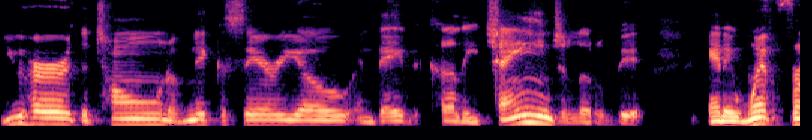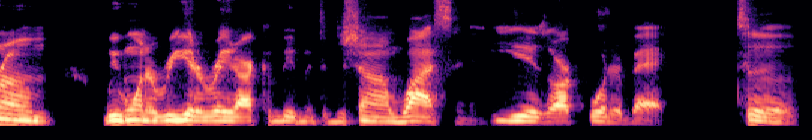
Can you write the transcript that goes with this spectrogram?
you heard the tone of Nick Caserio and David Culley change a little bit. And it went from we want to reiterate our commitment to Deshaun Watson. He is our quarterback to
